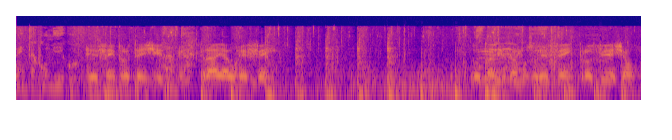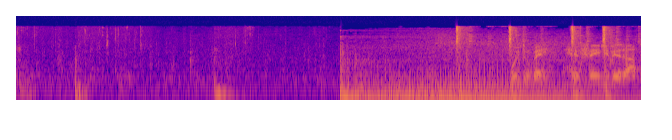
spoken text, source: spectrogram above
Refém tá comigo. Refém protegido. Extraia o refém. Localizamos o refém. Proteja-o. Muito bem. Refém liberado.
